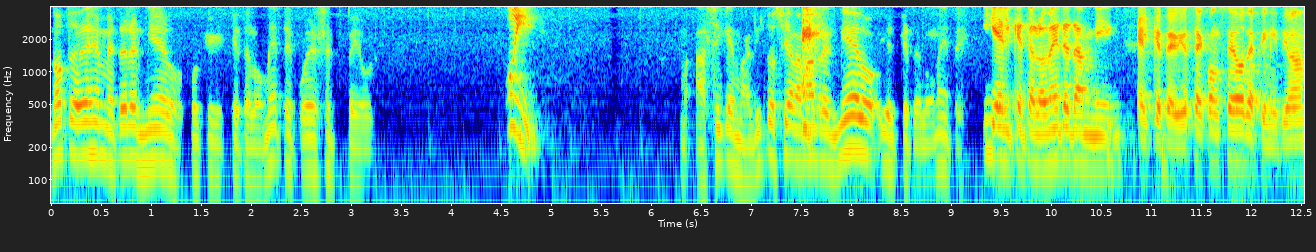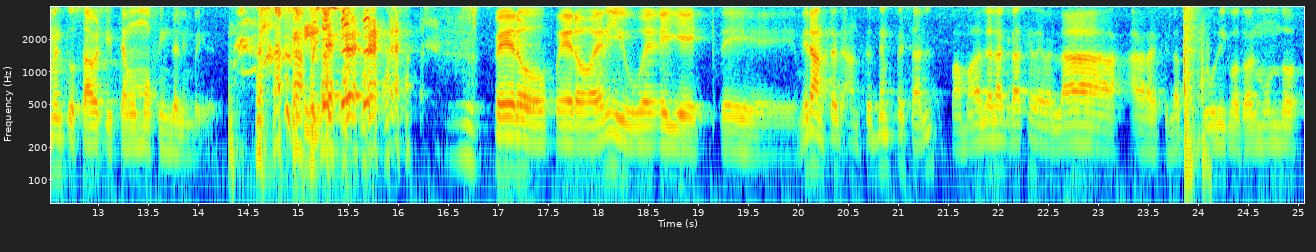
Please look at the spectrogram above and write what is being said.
no te dejes meter el miedo, porque el que te lo mete puede ser peor. Uy, Así que maldito sea la madre el miedo y el que te lo mete. y el que te lo mete también. El que te dio ese consejo definitivamente usaba el sistema Muffin del Invader. Sí. Pero, pero, anyway, este, mira, antes, antes de empezar, vamos a darle las gracias de verdad, agradecerle a todo el público, a todo el mundo.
